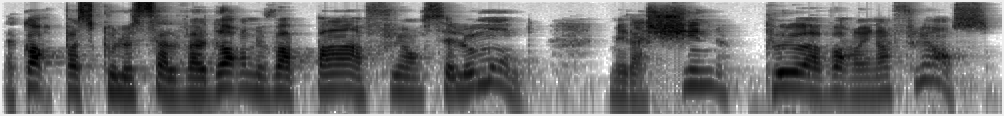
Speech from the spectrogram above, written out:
D'accord? Parce que le Salvador ne va pas influencer le monde. Mais la Chine peut avoir une influence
